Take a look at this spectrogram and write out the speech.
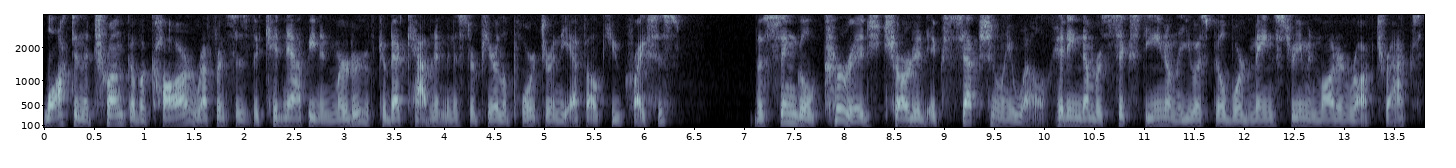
Locked in the Trunk of a Car references the kidnapping and murder of Quebec Cabinet Minister Pierre Laporte during the FLQ crisis. The single Courage charted exceptionally well, hitting number 16 on the US Billboard mainstream and modern rock tracks,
